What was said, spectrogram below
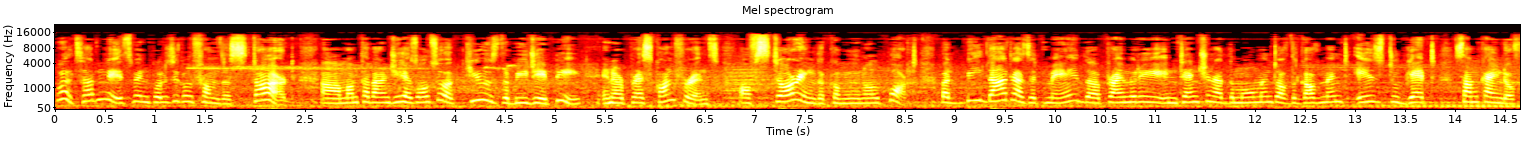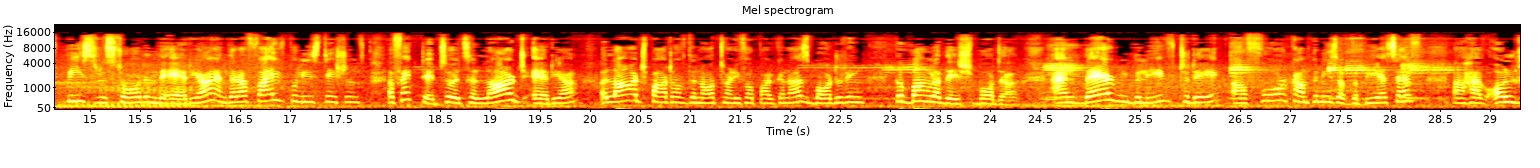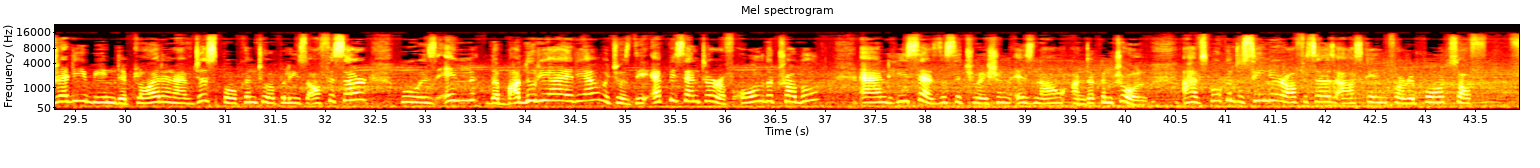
Well, certainly it's been political from the start. Uh, Mamta Banerjee has also accused the BJP in her press conference of stirring the communal pot. But be that as it may, the primary intention at the moment of the government is to get some kind of peace restored in the area. And there are five police stations affected. So it's a large area, a large part of the North 24 Parganas bordering the Bangladesh border. And there we believe today uh, four companies of the BSF uh, have already been deployed and I've just spoken to a police officer who is in the Baduria area which was the epicenter of all the trouble. And he says the situation is now under control. I have spoken to senior officers asking for reports of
